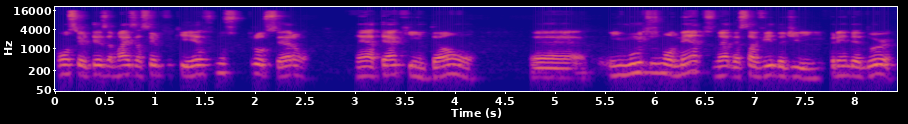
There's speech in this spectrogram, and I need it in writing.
com certeza mais acertos do que erros, nos trouxeram né, até aqui. Então, é, em muitos momentos né, dessa vida de empreendedor,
